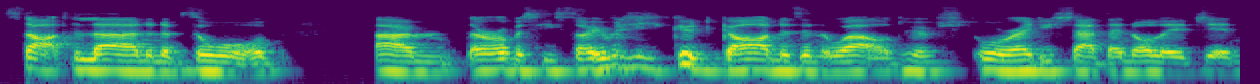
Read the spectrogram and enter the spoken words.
start to learn and absorb. Um, there are obviously so many good gardeners in the world who have already shared their knowledge in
